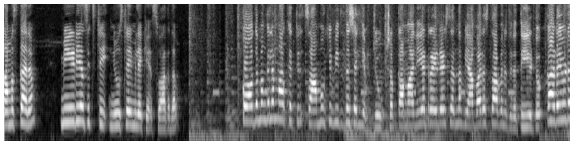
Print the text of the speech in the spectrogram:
നമസ്കാരം. മീഡിയ സിക്സ്റ്റി ന്യൂസ് ടൈമിലേക്ക് സ്വാഗതം. കോതമംഗലം മാർക്കറ്റിൽ സാമൂഹ്യ വിരുദ്ധ ശല്യം രൂക്ഷം. കമാലിയ ട്രേഡേഴ്സ് എന്ന വ്യാപാര സ്ഥാപനത്തിന് തീയിട്ടു. കടയുടെ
